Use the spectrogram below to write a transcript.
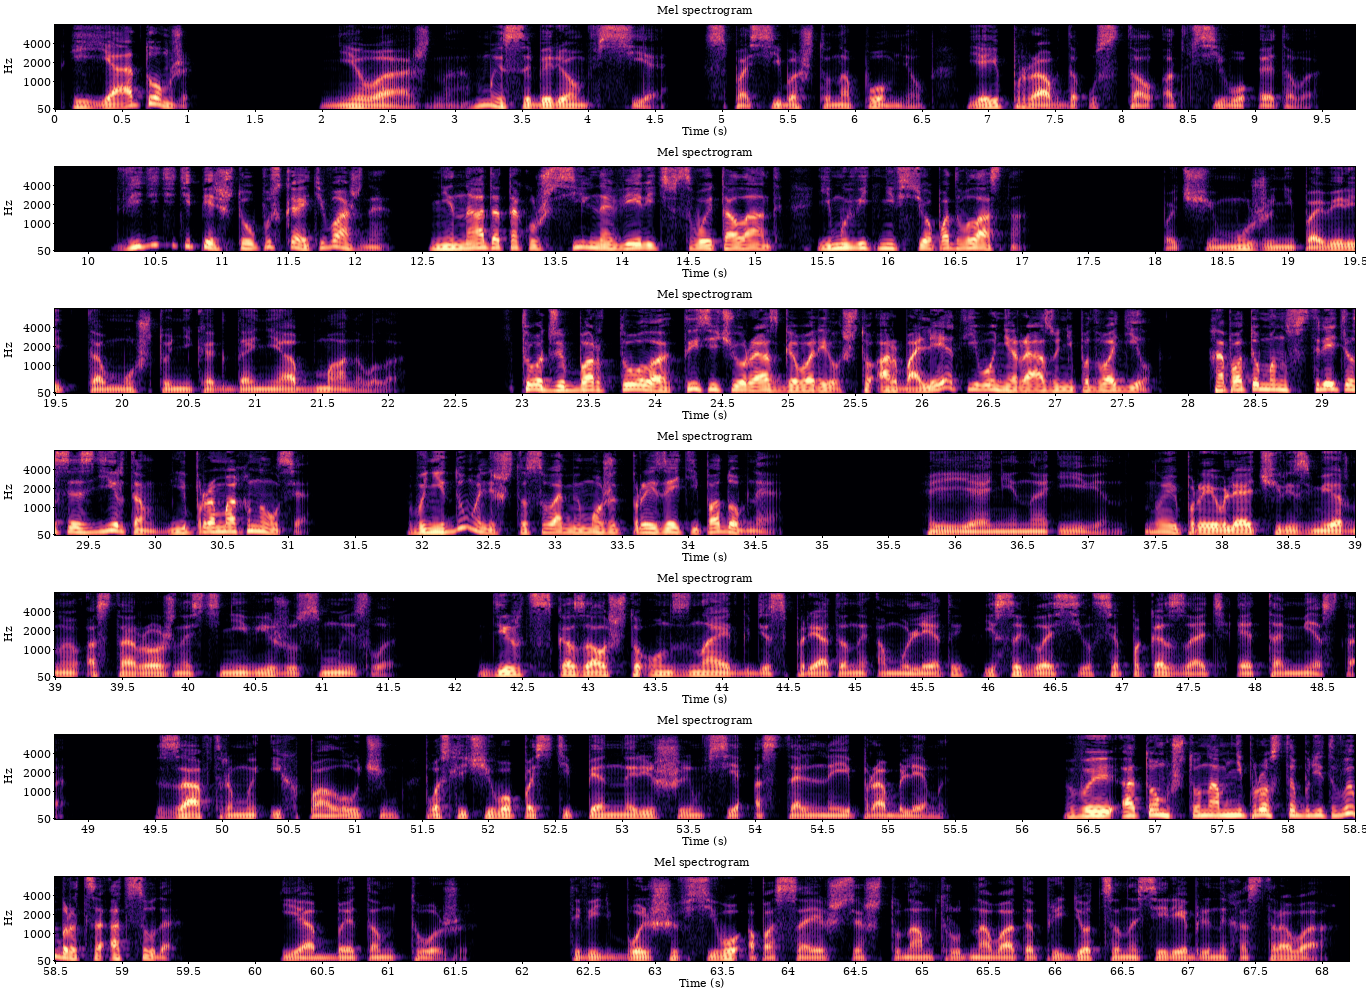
И я о том же. Неважно, мы соберем все. Спасибо, что напомнил. Я и правда устал от всего этого. Видите теперь, что упускаете важное? Не надо так уж сильно верить в свой талант. Ему ведь не все подвластно. Почему же не поверить тому, что никогда не обманывала? Тот же Бартоло тысячу раз говорил, что арбалет его ни разу не подводил. А потом он встретился с Диртом и промахнулся. Вы не думали, что с вами может произойти подобное? Я не наивен, но и проявлять чрезмерную осторожность не вижу смысла. Дирт сказал, что он знает, где спрятаны амулеты, и согласился показать это место. Завтра мы их получим, после чего постепенно решим все остальные проблемы. Вы о том, что нам не просто будет выбраться отсюда? И об этом тоже. Ты ведь больше всего опасаешься, что нам трудновато придется на Серебряных островах.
